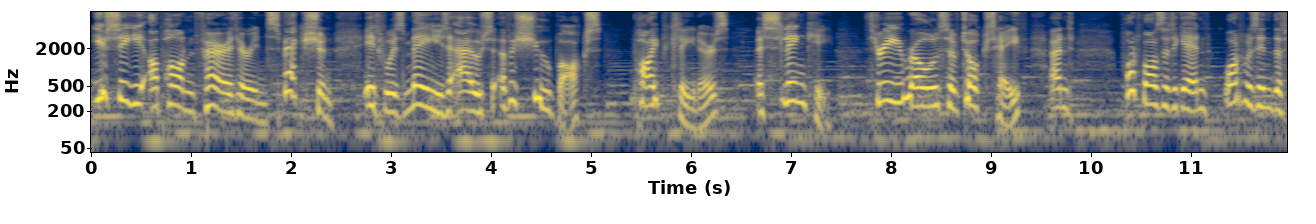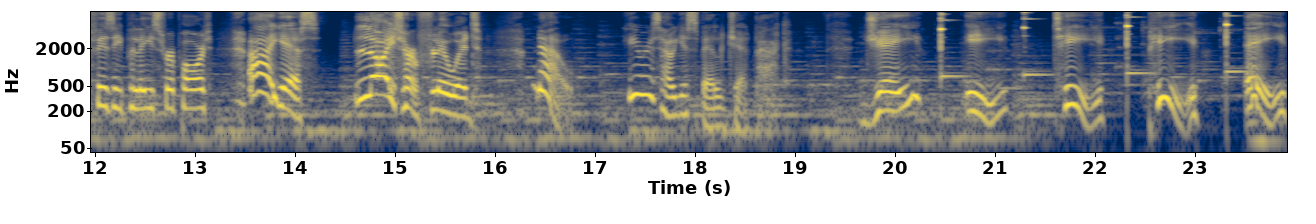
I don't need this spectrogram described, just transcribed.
You see, upon further inspection, it was made out of a shoebox, pipe cleaners, a slinky, three rolls of duct tape, and what was it again? What was in the fizzy police report? Ah, yes, lighter fluid. Now, here is how you spell jetpack J E T P A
